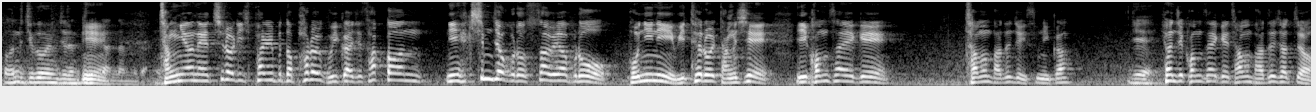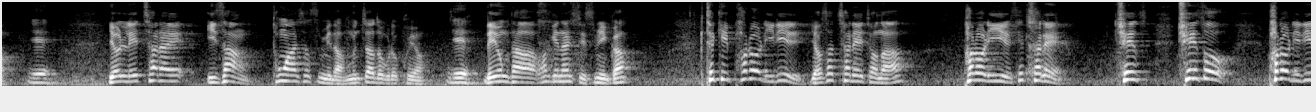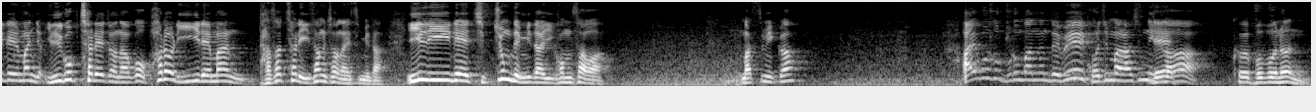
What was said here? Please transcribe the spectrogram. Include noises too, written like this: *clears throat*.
어느 지금인지는 기억이 예. 안 납니다. 예. 작년에 7월 28일부터 8월 9일까지 사건이 핵심적으로 수사 외압으로 본인이 위태로울 당시에 이 검사에게 자문 받은 적 있습니까? 예, 현직 검사에게 자문 받으셨죠? 예, 14차례 이상 통화하셨습니다. 문자도 그렇고요. 예, 내용 다 확인할 수 있습니까? 특히 8월 1일 6차례 전화, 8월 2일 3차례, 최, 최소 8월 1일에만 7차례 전화고 8월 2일에만 5차례 이상 전화했습니다. 1, 2일에 집중됩니다. 이 검사와. 맞습니까? 알고서 물어봤는데 왜 거짓말 하십니까? 그 부분은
